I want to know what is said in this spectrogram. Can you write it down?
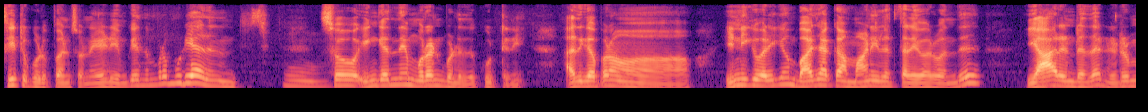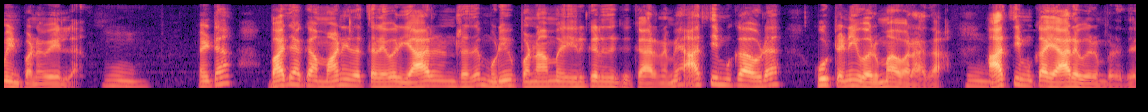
சீட்டு கொடுப்பேன்னு சொன்ன ஏடிஎம்கே இந்த முறை முடியாதுன்னு. ஸோ இங்கேருந்தே முரண்படுது கூட்டணி. அதுக்கப்புறம் இன்னைக்கு வரைக்கும் பாஜக மாநில தலைவர் வந்து யாருன்றதை டிட்டர்மைன் பண்ணவே இல்லை. ரைட்டா பாஜக மாநில தலைவர் யாருன்றதை முடிவு பண்ணாமல் இருக்கிறதுக்கு காரணமே அதிமுகவோட கூட்டணி வருமா வராதா. அதிமுக யாரை விரும்புறது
